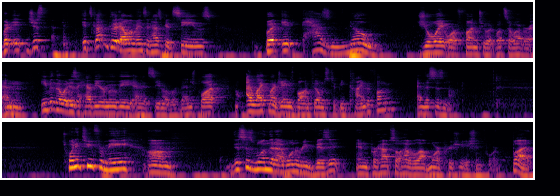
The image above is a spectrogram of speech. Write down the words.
but it just, it's got good elements, it has good scenes, but it has no joy or fun to it whatsoever. And Mm. Even though it is a heavier movie and it's, you know, a revenge plot, I like my James Bond films to be kind of fun, and this is not. 22 for me. Um, this is one that I want to revisit, and perhaps I'll have a lot more appreciation for. But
